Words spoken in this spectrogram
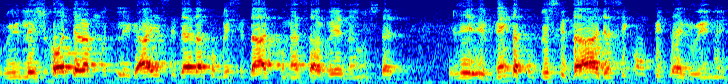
o Ridley Scott era muito ligado a essa ideia da publicidade, começa a ver, não, ele vem da publicidade, assim como o Peter Greenway.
